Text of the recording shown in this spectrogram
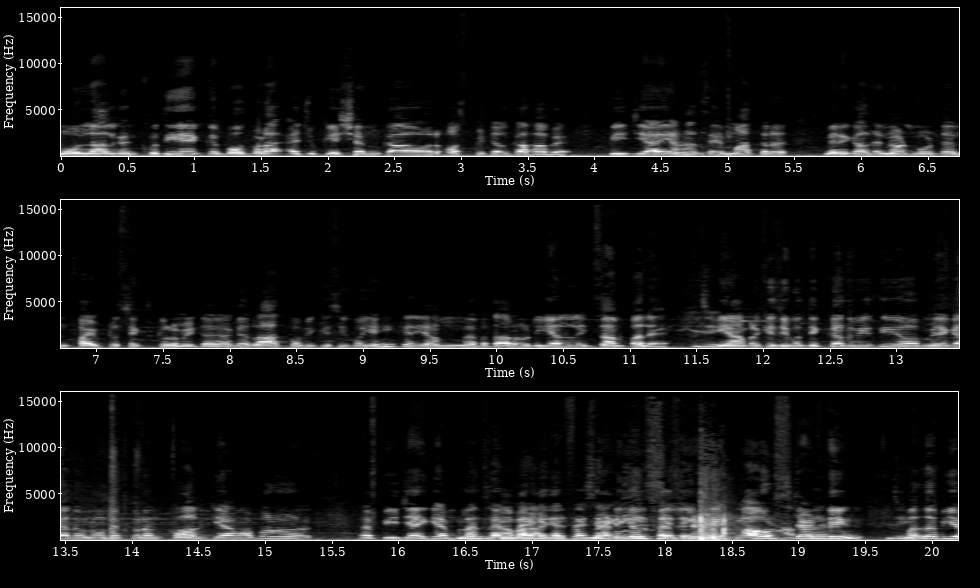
मोहनलालगंज खुद ही एक बहुत बड़ा एजुकेशन का और हॉस्पिटल का हब है। पीजीआई यहाँ से मात्र मेरे ख्याल से not more than five to six kilometer अगर रात को भी किसी को यहीं के हम मैं बता रहा हूँ रियल एग्ज़ाम्पल है कि यहाँ पर किसी को दिक्कत हुई थी और मेरे ख्याल से उन्होंने तुरंत कॉल किया वहाँ पर पीजीआई की एंबुलेंस मतलब मेडिकल फैसिलिटी आउटस्टैंडिंग मतलब ये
